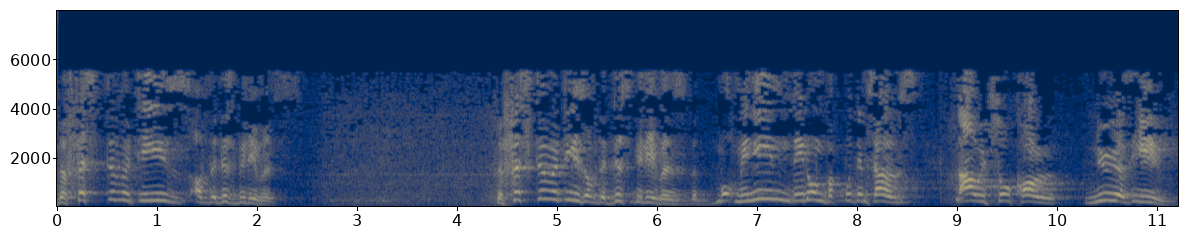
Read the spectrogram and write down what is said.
the festivities of the disbelievers. The festivities of the disbelievers, the mu'mineen, they don't put themselves, now it's so-called New Year's Eve.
